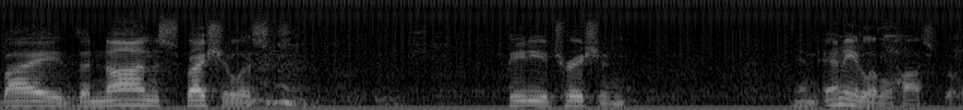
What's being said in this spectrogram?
by the non-specialist pediatrician in any little hospital.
